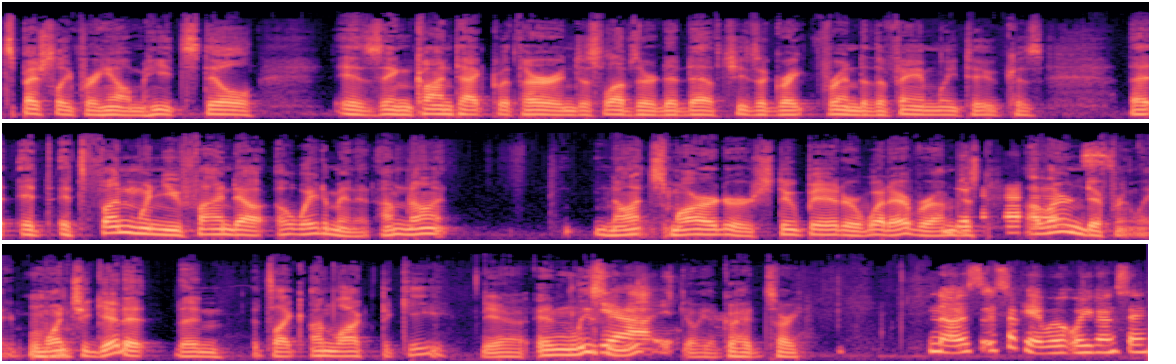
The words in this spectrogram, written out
especially for him, he still is in contact with her and just loves her to death. She's a great friend of the family too, because that it, it's fun when you find out, oh, wait a minute, I'm not not smart or stupid or whatever. I'm just. I learn differently. Mm-hmm. Once you get it, then it's like unlock the key. Yeah, and Lisa, yeah. oh yeah, go ahead. Sorry. No, it's, it's okay. What, what, were you going to say?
